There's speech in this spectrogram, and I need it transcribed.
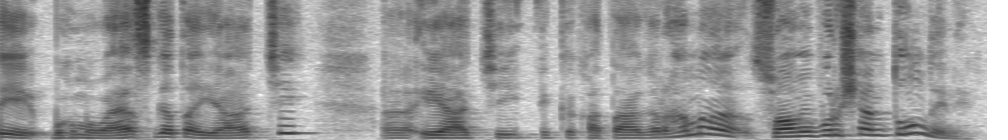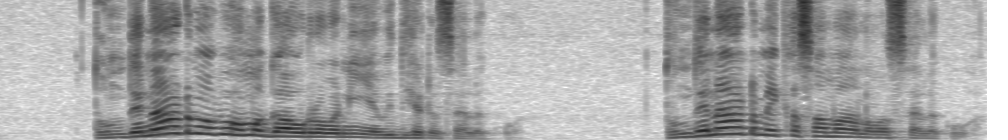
ඒ බොහොම වයස්ගත යාච්චි ඒ ආච්චි එක කතා කරාම ස්වාමි පුරුෂයන් තුන් දෙනෙක්. තුන් දෙනාටම බොහොම ගෞරවනීය විදිහට සැලකුවා. තුන් දෙනාටම එක සමානව සැලකුවා.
